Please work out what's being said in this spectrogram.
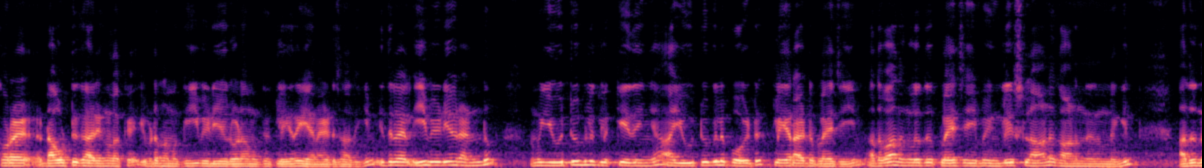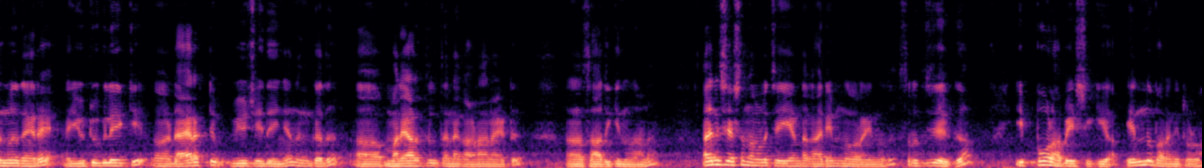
കുറേ ഡൗട്ട് കാര്യങ്ങളൊക്കെ ഇവിടെ നമുക്ക് ഈ വീഡിയോയിലൂടെ നമുക്ക് ക്ലിയർ ചെയ്യാനായിട്ട് സാധിക്കും. ഇതിൽ ഈ വീഡിയോ രണ്ടും നമുക്ക് യൂട്യൂബിൽ ക്ലിക്ക് ചെയ്ത് കഴിഞ്ഞാൽ ആ യൂട്യൂബിൽ പോയിട്ട് ക്ലിയർ ആയിട്ട് പ്ലേ ചെയ്യും. അഥവാ നിങ്ങളിത് പ്ലേ ചെയ്യുമ്പോൾ ഇംഗ്ലീഷിലാണ് കാണുന്നതെന്നുണ്ടെങ്കിൽ അത് നിങ്ങൾ നേരെ യൂട്യൂബിലേക്ക് ഡയറക്റ്റ് വ്യൂ ചെയ്ത് കഴിഞ്ഞാൽ നിങ്ങൾക്കത് മലയാളത്തിൽ തന്നെ കാണാനായിട്ട് സാധിക്കുന്നതാണ്. അതിനുശേഷം നമ്മൾ ചെയ്യേണ്ട കാര്യം എന്ന് പറയുന്നത് ശ്രദ്ധിച്ച് കേൾക്കുക ഇപ്പോൾ അപേക്ഷിക്കുക എന്ന് പറഞ്ഞിട്ടുള്ള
